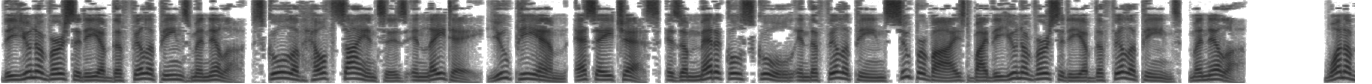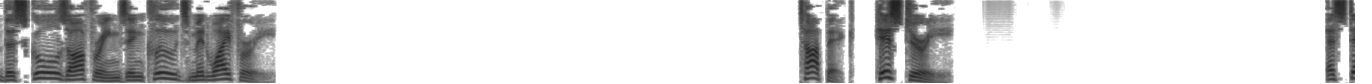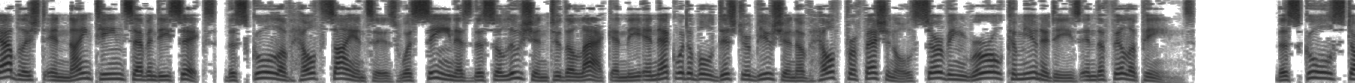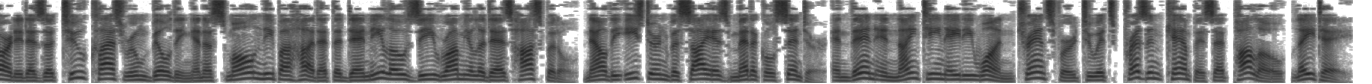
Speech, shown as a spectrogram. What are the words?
The University of the Philippines Manila, School of Health Sciences in Leyte UPM, SHS is a medical school in the Philippines supervised by the University of the Philippines, Manila. One of the school's offerings includes midwifery. History Established in 1976, the School of Health Sciences was seen as the solution to the lack and the inequitable distribution of health professionals serving rural communities in the Philippines. The school started as a two-classroom building and a small nipa hut at the Danilo Z. Romualdez Hospital now the Eastern Visayas Medical Center and then in 1981 transferred to its present campus at Palo, Leyte.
